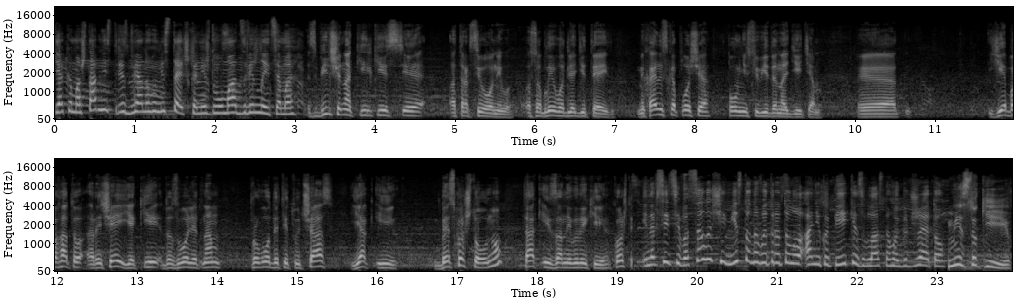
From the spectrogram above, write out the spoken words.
як і масштабність різдвяного містечка між двома дзвіницями. збільшена кількість е, атракціонів, особливо для дітей. Михайлівська площа повністю віддана дітям. Е, Є багато речей, які дозволять нам проводити тут час як і безкоштовно, так і за невеликі кошти. І на всі ці веселощі місто не витратило ані копійки з власного бюджету. Місто Київ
